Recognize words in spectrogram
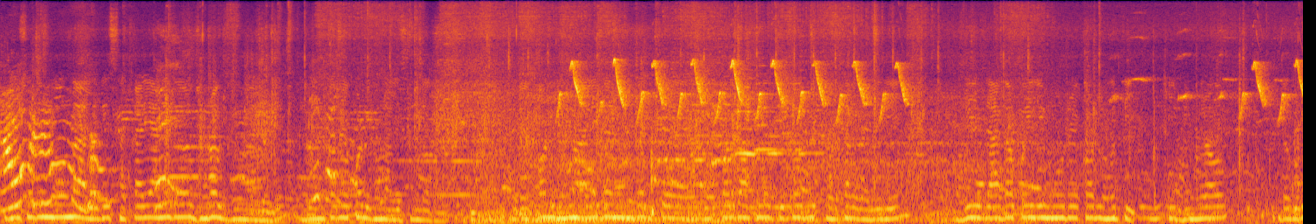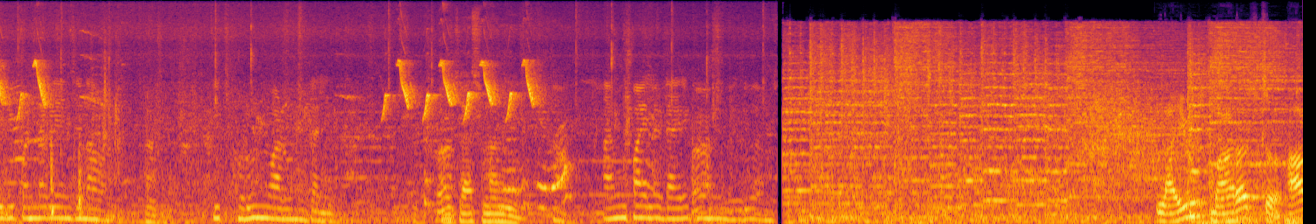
दिवसातून दोनदा आले ते सकाळी आले तेव्हा झेरॉक्स घेऊन आलेले आणि नंतर रेकॉर्ड घेऊन आले संध्याकाळी. रेकॉर्ड घेऊन आले त्यानंतर रेकॉर्ड आपलं तिथं खोडताड झालेली आहे. जी जागा पहिली मूळ रेकॉर्ड होती की भीमराव दगडूजी पंडारे यांचं नाव आहे. ती खोडून वाढून निघाली आम्ही पाहिलं डायरेक्ट व्हिडिओ लाईव्ह महाराष्ट्र हा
